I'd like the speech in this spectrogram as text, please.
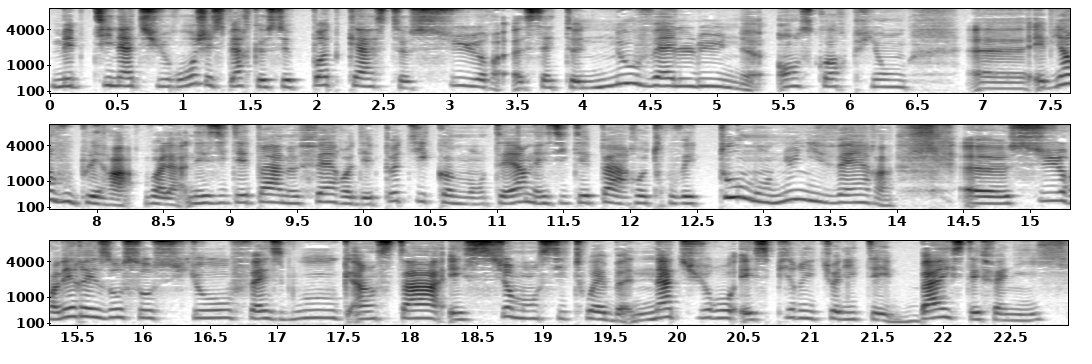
mes petits naturaux, j'espère que ce podcast sur euh, cette nouvelle lune en scorpion euh, eh bien vous plaira. Voilà, n'hésitez pas à me faire des petits commentaires, n'hésitez pas à retrouver tout mon univers euh, sur les réseaux sociaux, Facebook, Insta et sur mon site web Naturo et Spiritualité by Stéphanie.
